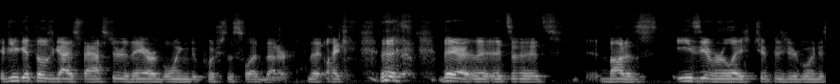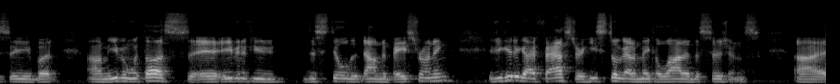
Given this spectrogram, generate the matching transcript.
if you get those guys faster, they are going to push the sled better. That like they are. It's a, it's about as easy of a relationship as you're going to see. But um, even with us, even if you distilled it down to base running, if you get a guy faster, he's still got to make a lot of decisions uh,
